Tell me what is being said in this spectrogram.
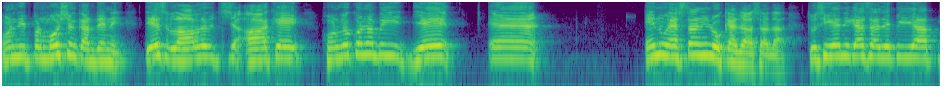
ਉਹਨਾਂ ਦੀ ਪ੍ਰਮੋਸ਼ਨ ਕਰਦੇ ਨੇ, ਤੇ ਇਸ ਲਾਲਚ 'ਚ ਆ ਕੇ ਹੁਣ ਵੇਖੋ ਨਾ ਵੀ ਜੇ ਇਹਨੂੰ ਇਸ ਤਰ੍ਹਾਂ ਨਹੀਂ ਰੋਕਿਆ ਜਾ ਸਕਦਾ। ਤੁਸੀਂ ਇਹ ਨਹੀਂ ਕਹਿ ਸਕਦੇ ਵੀ ਆਪ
